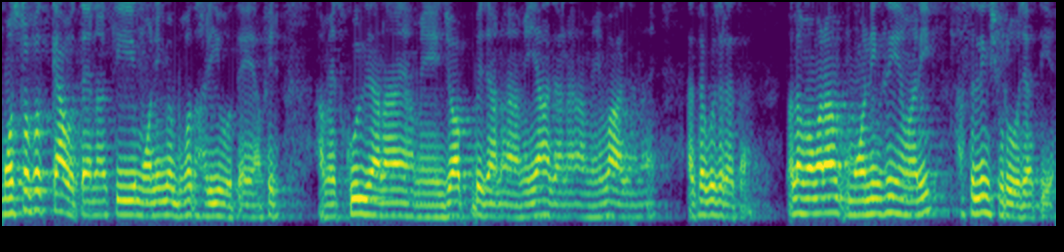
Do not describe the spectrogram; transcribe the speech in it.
मोस्ट ऑफ़ अस क्या होता है ना कि मॉर्निंग में बहुत हरी होते हैं या फिर हमें स्कूल जाना है, हमें जॉब पे जाना है, हमें यहाँ जाना है, हमें वहाँ जाना है, ऐसा कुछ रहता है। मतलब हमारा मॉर्निंग से ही हमारी हसलिंग शुरू हो जाती है।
